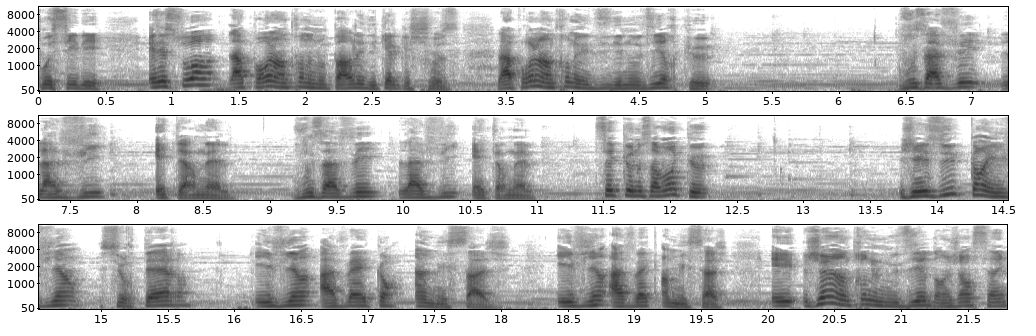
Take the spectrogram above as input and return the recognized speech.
posséder. Et ce soir, la parole est en train de nous parler de quelque chose. La parole est en train de nous dire que vous avez la vie éternelle. Vous avez la vie éternelle. C'est que nous savons que Jésus, quand il vient sur terre, il vient avec un message. Il vient avec un message. Et Jean est en train de nous dire dans Jean 5,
